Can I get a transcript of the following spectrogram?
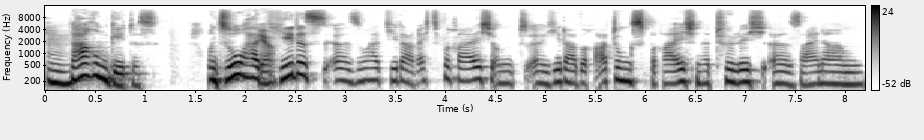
Mhm. Darum geht es. Und so hat ja. jedes, äh, so hat jeder Rechtsbereich und äh, jeder Beratungsbereich natürlich äh, seine,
